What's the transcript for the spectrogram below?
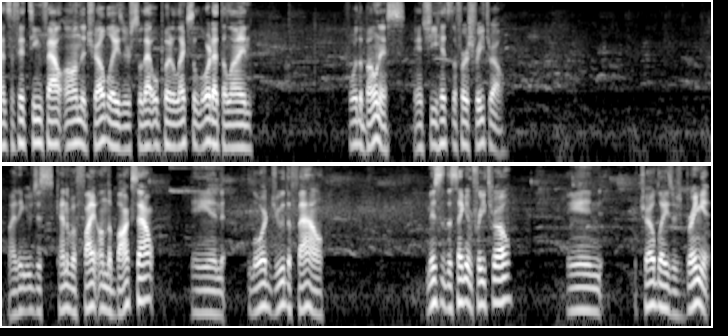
That's a 15 foul on the Trailblazers, so that will put Alexa Lord at the line for the bonus, and she hits the first free throw. I think it was just kind of a fight on the box out, and Lord drew the foul. Misses the second free throw, and the Trailblazers bring it.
